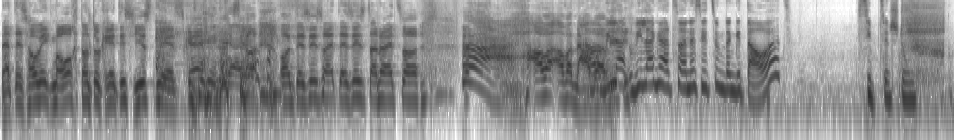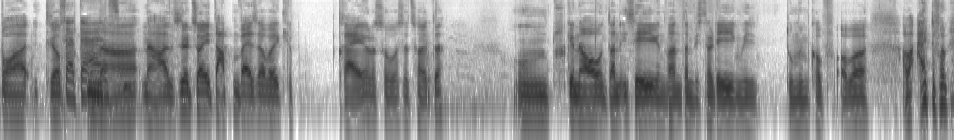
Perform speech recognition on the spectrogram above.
na, das habe ich gemacht und du kritisierst mich jetzt, gell? ja, so. Und das ist halt, das ist dann halt so, ah, aber, aber na, aber wie, lang, wie lange hat so eine Sitzung dann gedauert? 17 Stunden. Boah, ich glaube, na, na, das ist halt so etappenweise, aber ich glaube, drei oder sowas jetzt heute. Und genau, und dann ist eh irgendwann, dann bist du halt eh irgendwie dumm im Kopf. Aber, aber Alter, vor allem,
